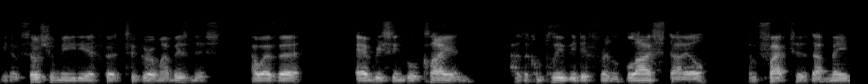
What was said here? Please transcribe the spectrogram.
you know social media for to grow my business. However every single client has a completely different lifestyle and factors that may,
